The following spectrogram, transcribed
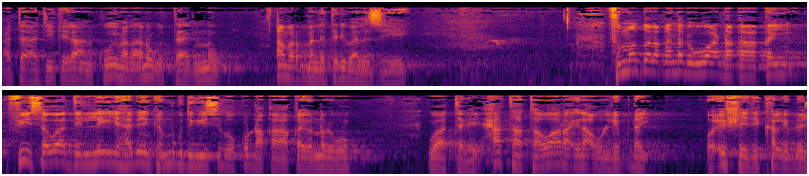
Xataa aatiika ilaa aan kuu imaado anugu taagnow. Amar mallatari baa la siiyey. Uma alaqa nabigu waa dhaqaaqay fii sawaadi leyli habeenka mugdigiisibuu ku dhaqaaqay oo waa tagay xataa tawaara ilaa uu libdhay oo ishaydii ka libdhay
